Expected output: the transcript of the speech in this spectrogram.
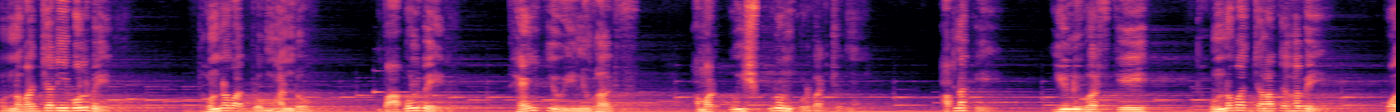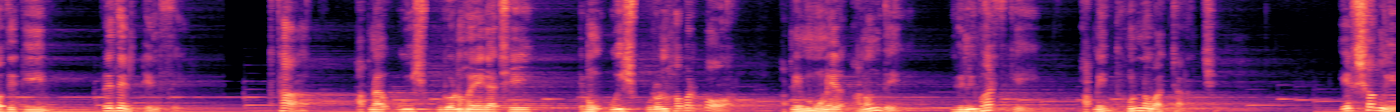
ধন্যবাদ জানিয়ে বলবেন। ধন্যবাদ ব্রহ্মাণ্ড। বা বলবেন থ্যাংক ইউ ইউনিভার্স আমার উইশ পূরণ করবার জন্য। আপনাকে ইউনিভার্সকে ধন্যবাদ জানাতে হবে পজিটিভ প্রেজেন্ট টেন্সে অর্থাৎ আপনার উইশ পূরণ হয়ে গেছে এবং উইশ পূরণ হবার পর আপনি মনের আনন্দে ইউনিভার্সকে আপনি ধন্যবাদ জানাচ্ছেন। এর সঙ্গে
